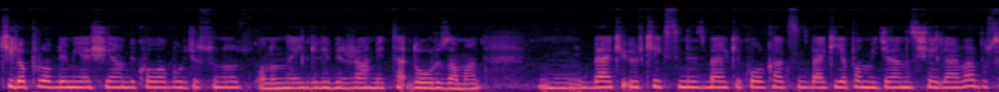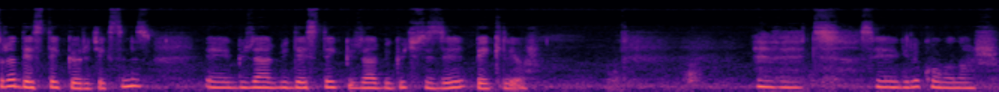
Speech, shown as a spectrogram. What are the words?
kilo problemi yaşayan bir kova burcusunuz. Onunla ilgili bir rahmet doğru zaman. Hmm, Belki ürkeksiniz, belki korkaksınız, belki yapamayacağınız şeyler var. Bu sıra destek göreceksiniz. Ee, güzel bir destek, güzel bir güç sizi bekliyor. Evet, sevgili kovalar.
